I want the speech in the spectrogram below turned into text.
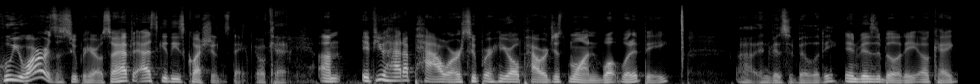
who you are as a superhero. So I have to ask you these questions, Dave. Okay. Um, if you had a power, superhero power, just one, what would it be? Uh, invisibility. Invisibility. Okay,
